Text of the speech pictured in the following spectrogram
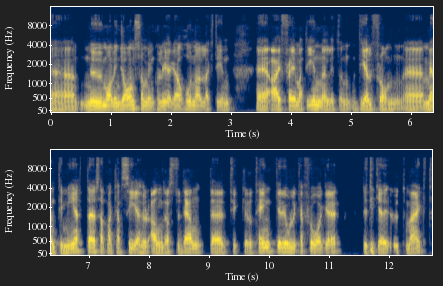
Eh, nu Malin Jansson, min kollega, hon har lagt in eh, iframat in en liten del från eh, Mentimeter så att man kan se hur andra studenter tycker och tänker i olika frågor. Det tycker jag är utmärkt.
